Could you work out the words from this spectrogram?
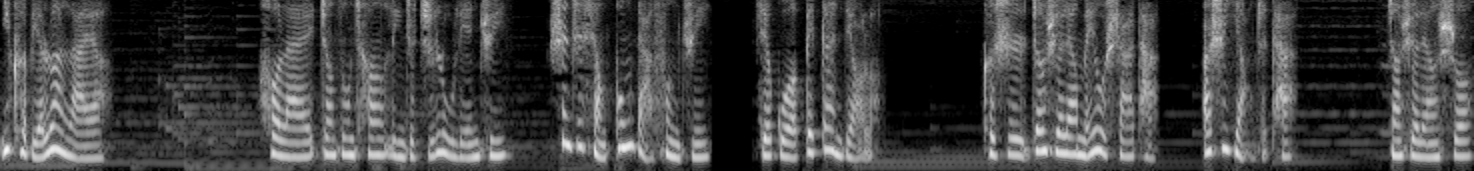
你可别乱来啊！”后来张宗昌领着直鲁联军，甚至想攻打奉军，结果被干掉了。可是张学良没有杀他，而是养着他。张学良说：“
